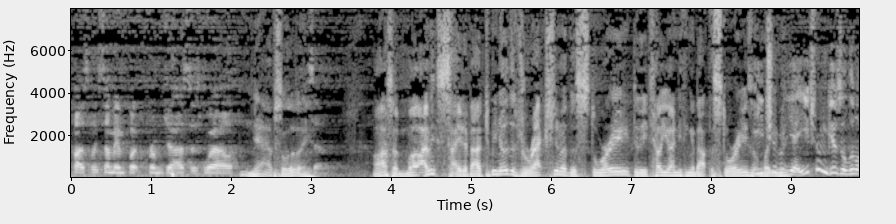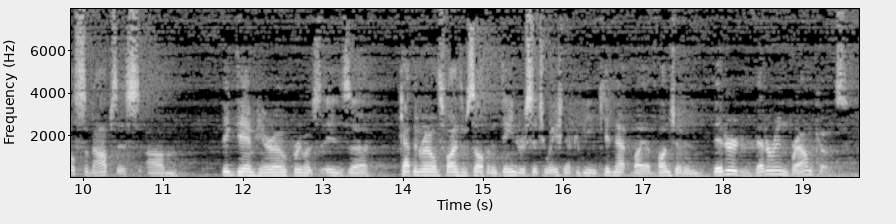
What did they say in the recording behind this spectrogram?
possibly some input from Joss as well. Yeah, absolutely. So. Awesome. Well, I'm excited about. it. Do we know the direction of the story? Do they tell you anything about the stories? Each of yeah, each of them gives a little synopsis. Um, Big Damn Hero pretty much is uh, Captain Reynolds finds himself in a dangerous situation after being kidnapped by a bunch of embittered veteran browncoats.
